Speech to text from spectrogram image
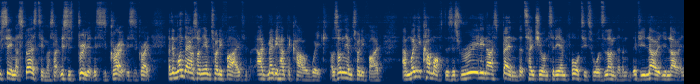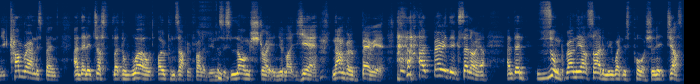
seeing that Spurs team. I was like, this is brilliant. This is great. This is great. And then one day I was on the M25. I maybe had the car a week. I was on the M25. And when you come off, there's this really nice bend that takes you onto the M40 towards London. And if you know it, you know it. And you come round this bend and then it just like the world opens up in front of you. And there's this long straight and you're like, yeah, now I'm going to bury it. I buried the accelerator and then zoom, round the outside of me went this Porsche and it just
